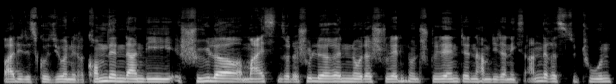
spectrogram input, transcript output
war die Diskussion, kommen denn dann die Schüler meistens oder Schülerinnen oder Studenten und Studentinnen, haben die da nichts anderes zu tun?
